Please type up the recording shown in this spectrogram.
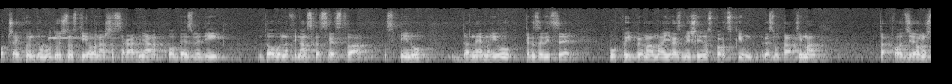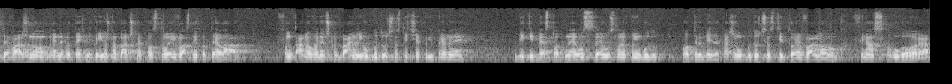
Očekujem da u budućnosti ova naša saradnja obezbedi dovoljna finanska sredstva Spinu, da nemaju trzavice u pripremama i razmišljanju o sportskim rezultatima, Takođe, ono što je važno, Energotehnika Južna Bačka je postala i vlasnik hotela Fontana u Vanjačkoj banji. U budućnosti će pripreme biti besplatne uz sve uslove koji im budu potrebni, da kažem, u budućnosti. To je van ovog finansijskog ugovora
